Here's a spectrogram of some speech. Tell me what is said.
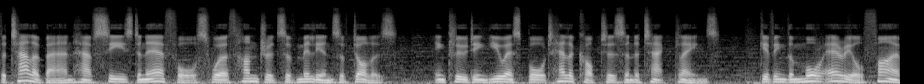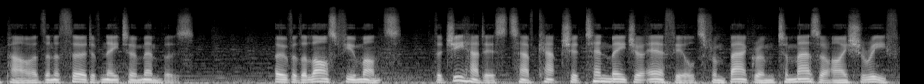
The Taliban have seized an air force worth hundreds of millions of dollars, including US-bought helicopters and attack planes, giving them more aerial firepower than a third of NATO members. Over the last few months, the jihadists have captured 10 major airfields from Bagram to Mazar-i-Sharif,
